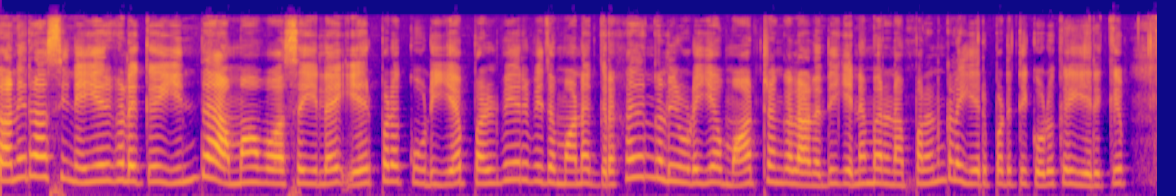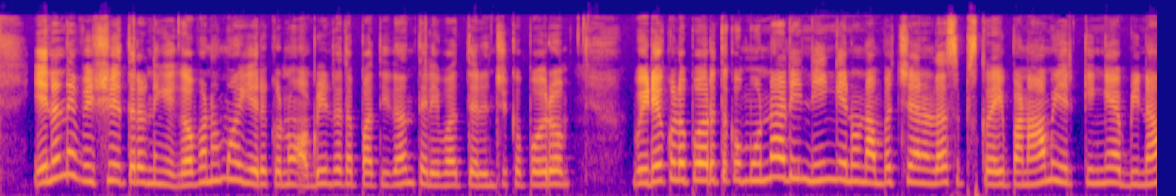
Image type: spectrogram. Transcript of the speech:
கனிராசி நேயர்களுக்கு இந்த அமாவாசையில் ஏற்படக்கூடிய பல்வேறு விதமான கிரகங்களினுடைய மாற்றங்களானது என்ன மாதிரியான பலன்களை ஏற்படுத்தி கொடுக்க இருக்குது என்னென்ன விஷயத்தில் நீங்கள் கவனமாக இருக்கணும் அப்படின்றத பற்றி தான் தெளிவாக தெரிஞ்சுக்க போகிறோம் வீடியோக்குள்ளே போகிறதுக்கு முன்னாடி நீங்கள் இன்னும் நம்ம சேனலை சப்ஸ்கிரைப் பண்ணாமல் இருக்கீங்க அப்படின்னா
